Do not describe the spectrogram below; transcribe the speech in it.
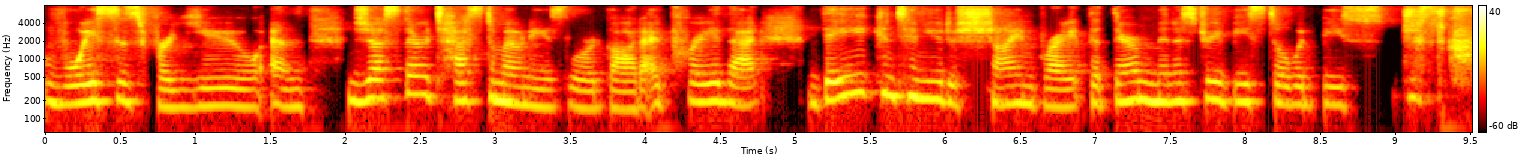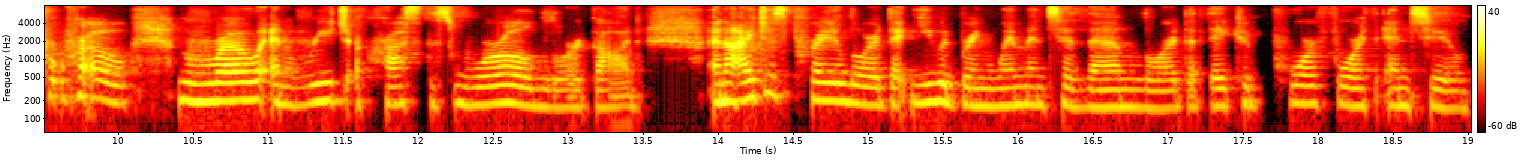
voices for you and just their testimonies, Lord God. I pray that they continue to shine bright, that their ministry be still would be just grow, grow and reach across this world, Lord God. And I just pray, Lord, that you would bring women to them, Lord, that they could pour forth into.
